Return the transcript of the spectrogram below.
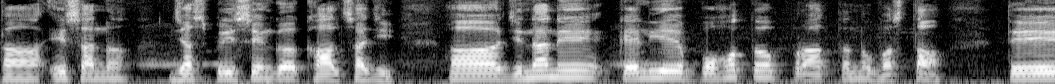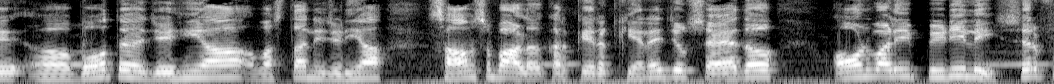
ਤਾਂ ਇਹ ਸਨ ਜਸਪ੍ਰੀਤ ਸਿੰਘ ਖਾਲਸਾ ਜੀ। ਜਿਨ੍ਹਾਂ ਨੇ ਕਹਿ ਲਈਏ ਬਹੁਤ ਪੁਰਾਤਨ ਵਸਤਾਂ ਤੇ ਬਹੁਤ ਅਜਿਹੀਆਂ ਵਸਤਾਂ ਨੇ ਜਿਹੜੀਆਂ ਸਾਂਭ ਸੰਭਾਲ ਕਰਕੇ ਰੱਖੀਆਂ ਨੇ, ਜੋ ਸ਼ਾਇਦ ਆਉਣ ਵਾਲੀ ਪੀੜ੍ਹੀ ਲਈ ਸਿਰਫ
